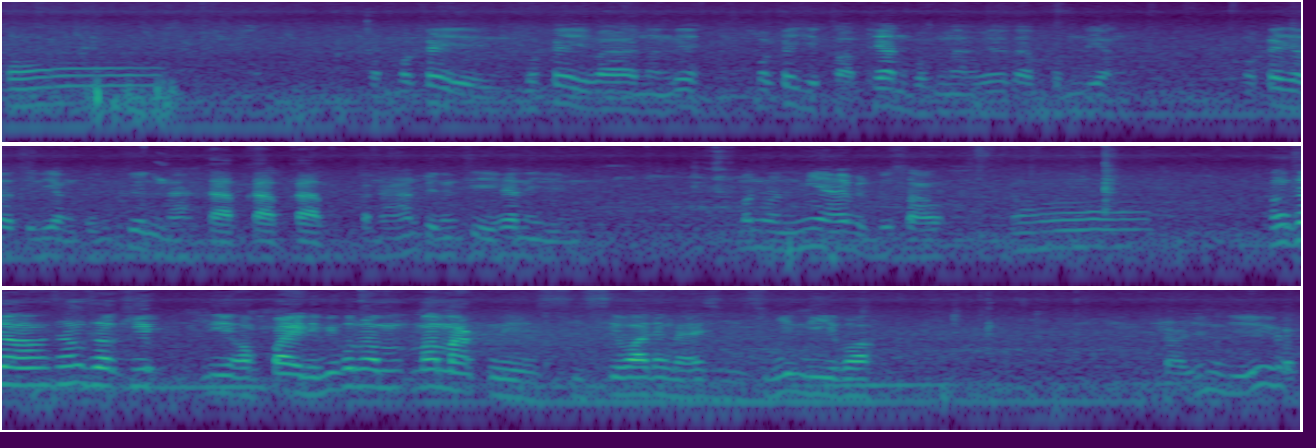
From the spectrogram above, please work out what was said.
โอ้ผมบ่เคยบ่เคยว่านั่นเลยบ่เคยสิตอบแทนผมนะเวลาผมเลี้ยงบ่เคยจะสิเลี้ยงผมขึ้นนะครับครับครับปัญหาเป็นทั้งสี่แค่นี้เองมันมันเมียให้เป็นผู้สาวโอ้ทั้งเธอทั้งเธอคลิปนี่ออกไปนี่มีคนมามามักนี่สิสิว่าจังไดสิสิยินดีบ่ ก็ยินดีครับ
